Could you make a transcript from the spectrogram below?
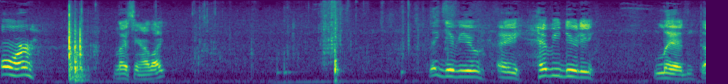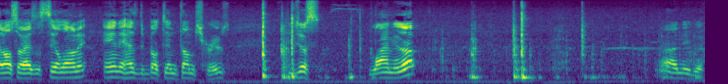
Or nice thing I like they give you a heavy duty lid that also has a seal on it and it has the built-in thumb screws. You just line it up. I need to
